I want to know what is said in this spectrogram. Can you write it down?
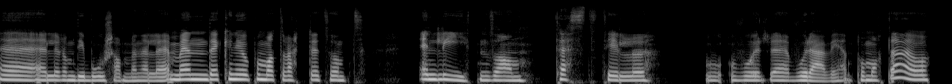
Eh, eller om de bor sammen, eller Men det kunne jo på en måte vært et sånt En liten sånn test til hvor, eh, hvor er vi hen, på en måte. Og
